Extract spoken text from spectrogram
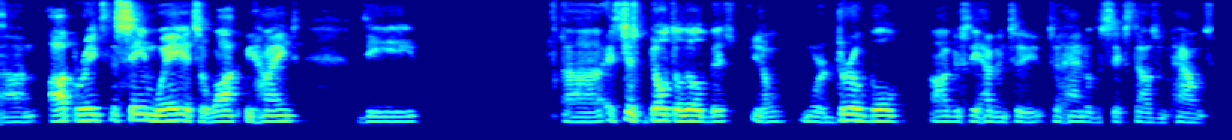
Um, operates the same way. It's a walk behind. The uh, it's just built a little bit, you know, more durable. Obviously, having to to handle the 6,000 pounds.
